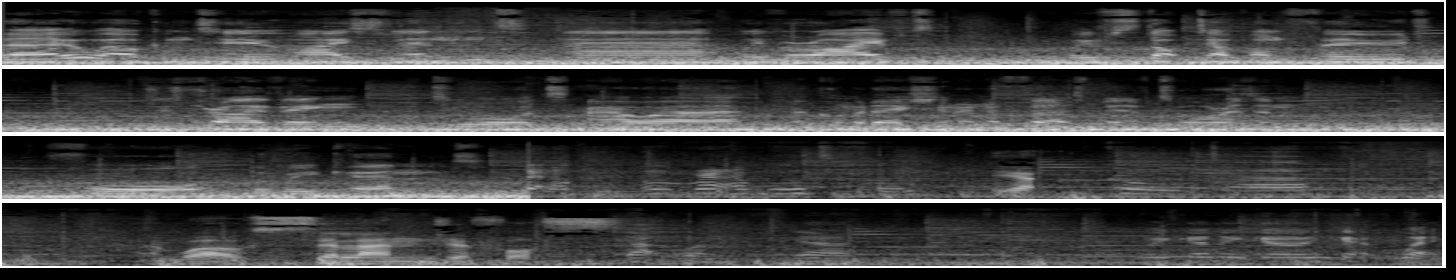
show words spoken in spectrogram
welcome to Iceland. Uh, we've arrived, we've stocked up on food, just driving towards our accommodation and a first bit of tourism for the weekend. We're at a waterfall Yeah. called uh, And wow, Seljalandsfoss. that one, yeah. We're gonna go and get wet.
